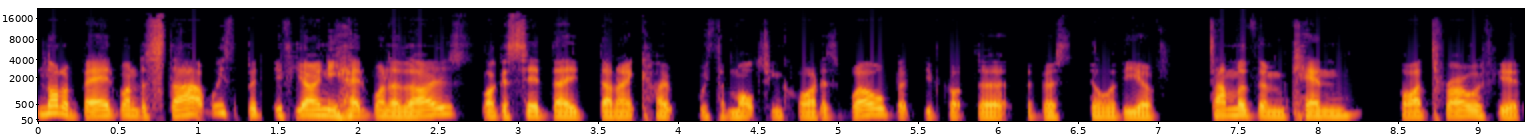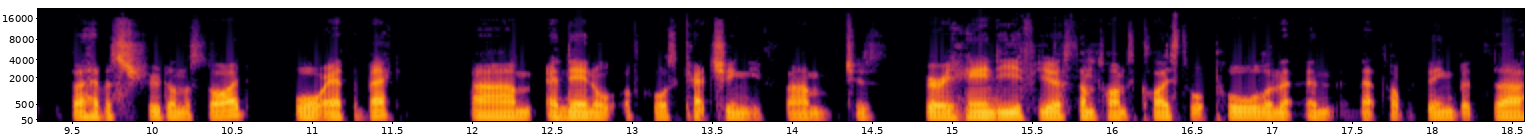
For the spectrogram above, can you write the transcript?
not a bad one to start with, but if you only had one of those, like I said, they, they don't cope with the mulching quite as well. But you've got the, the versatility of some of them can side throw if you if they have a shoot on the side or out the back, um, and then of course catching if um, which is very handy if you're sometimes close to a pool and that, and that type of thing. But uh,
